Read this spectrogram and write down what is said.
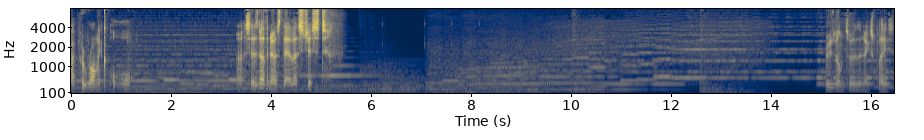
hyperonic ore. Alright, so there's nothing else there, let's just... Cruise on to the next place.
